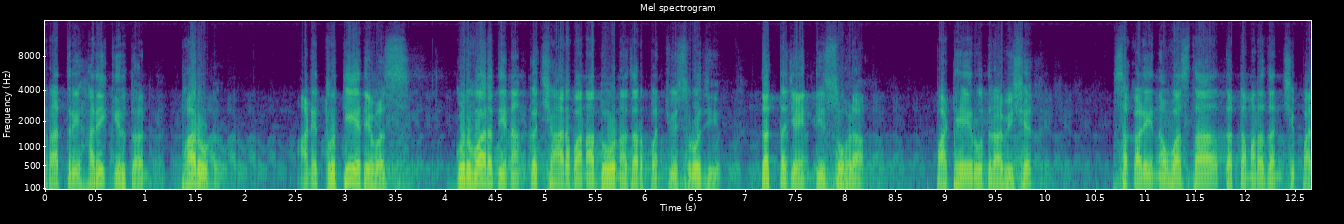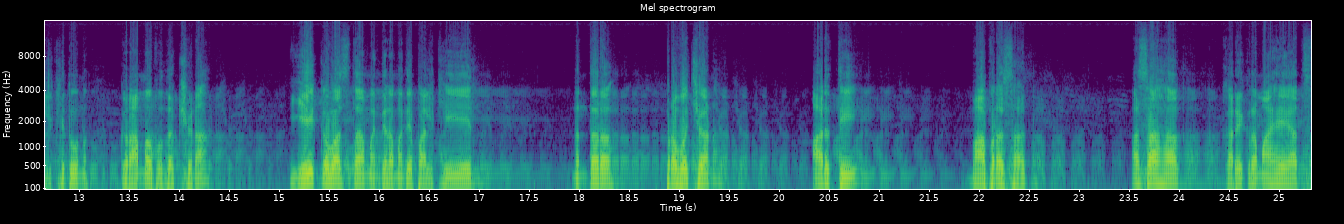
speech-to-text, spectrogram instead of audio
रात्री हरिकीर्तन भारूड आणि तृतीय दिवस गुरुवार दिनांक चार बाना दोन हजार पंचवीस रोजी दत्त जयंती सोहळा. पाठे रुद्राभिषेक सकाळी नऊ वाजता दत्त महाराजांची पालखीतून ग्राम प्रदक्षिणा एक वाजता मंदिरामध्ये पालखी येईल. नंतर प्रवचन आरती महाप्रसाद. असा हा कार्यक्रम आहे. याच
